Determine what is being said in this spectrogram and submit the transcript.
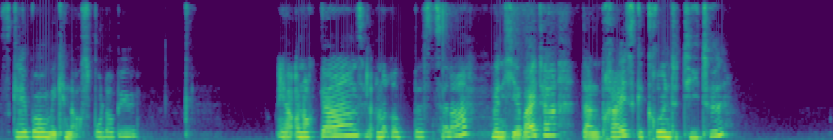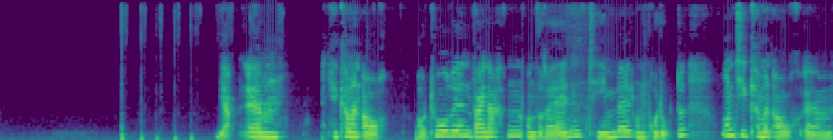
Escape Room, wir kennen aus Bullabü. Ja, und noch ganz viele andere Bestseller. Wenn ich hier weiter, dann preisgekrönte Titel. Ja, ähm, hier kann man auch Autorin, Weihnachten, unsere Helden, Themenwelt und Produkte. Und hier kann man auch ähm,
